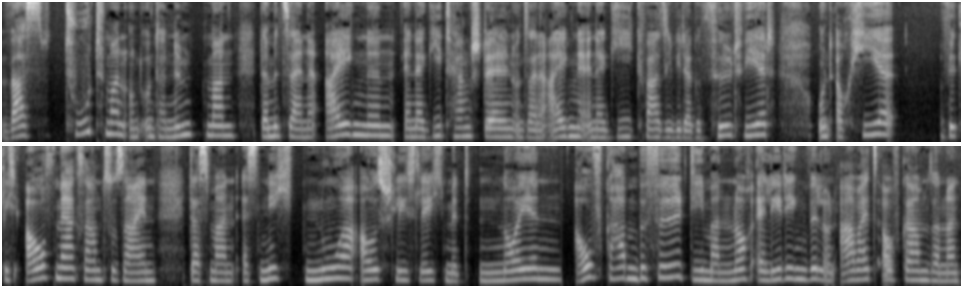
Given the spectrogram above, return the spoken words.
Was tut man und unternimmt man, damit seine eigenen Energietankstellen und seine eigene Energie quasi wieder gefüllt wird? Und auch hier wirklich aufmerksam zu sein, dass man es nicht nur ausschließlich mit neuen Aufgaben befüllt, die man noch erledigen will und Arbeitsaufgaben, sondern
